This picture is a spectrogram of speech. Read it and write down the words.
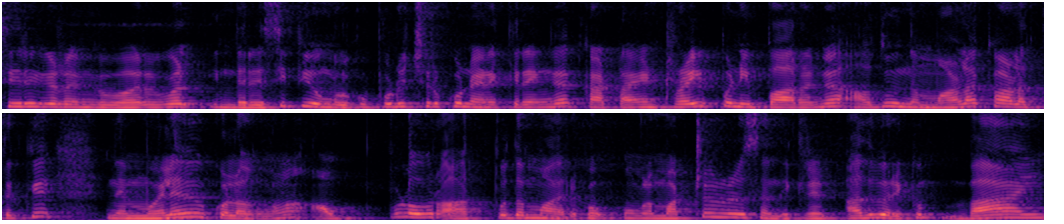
சிறுகிழங்கு வறுவல். இந்த ரெசிபி உங்களுக்கு பிடிச்சிருக்குன்னு நினைக்கிறேங்க. கட்டாயம் ட்ரை பண்ணி பாருங்கள் அதுவும் இந்த மழை காலத்துக்கு இந்த மிளகு குழம்புலாம் அவ்வளோ ஒரு அற்புதமாக இருக்கும். உங்களை மற்றொரு சந்திக்கிறேன். அது வரைக்கும் பாய்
